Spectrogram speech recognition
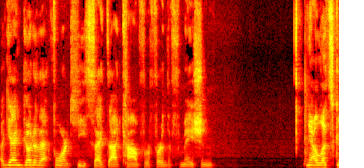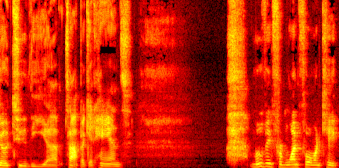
Again, go to that 401ksite.com for further information. Now let's go to the uh, topic at hand. Moving from one 401k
